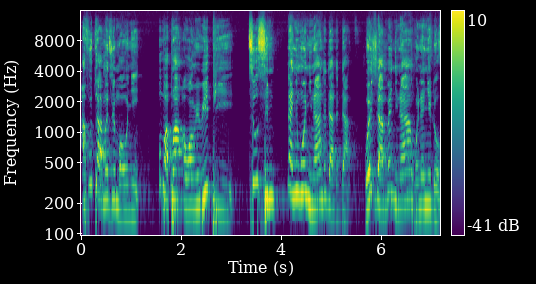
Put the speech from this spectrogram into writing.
afoto a medze ma tiw sim na anyi wɔn nyinaa dedadeda wɔ israel mbɛ nyinaa wɔn anyi do.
